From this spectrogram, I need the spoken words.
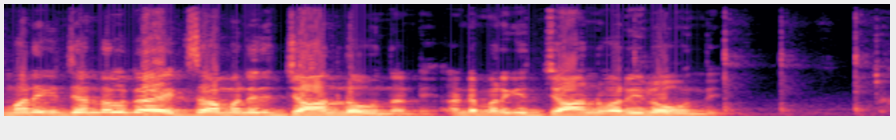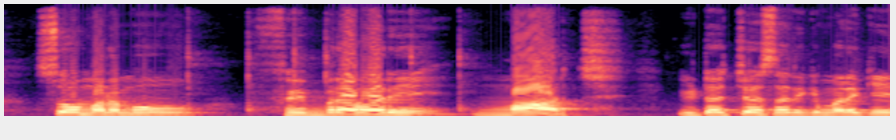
మనకి జనరల్గా ఎగ్జామ్ అనేది జాన్లో ఉందండి. అంటే మనకి జనవరిలో ఉంది. సో మనము ఫిబ్రవరి మార్చ్ ఇటు వచ్చేసరికి మనకి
